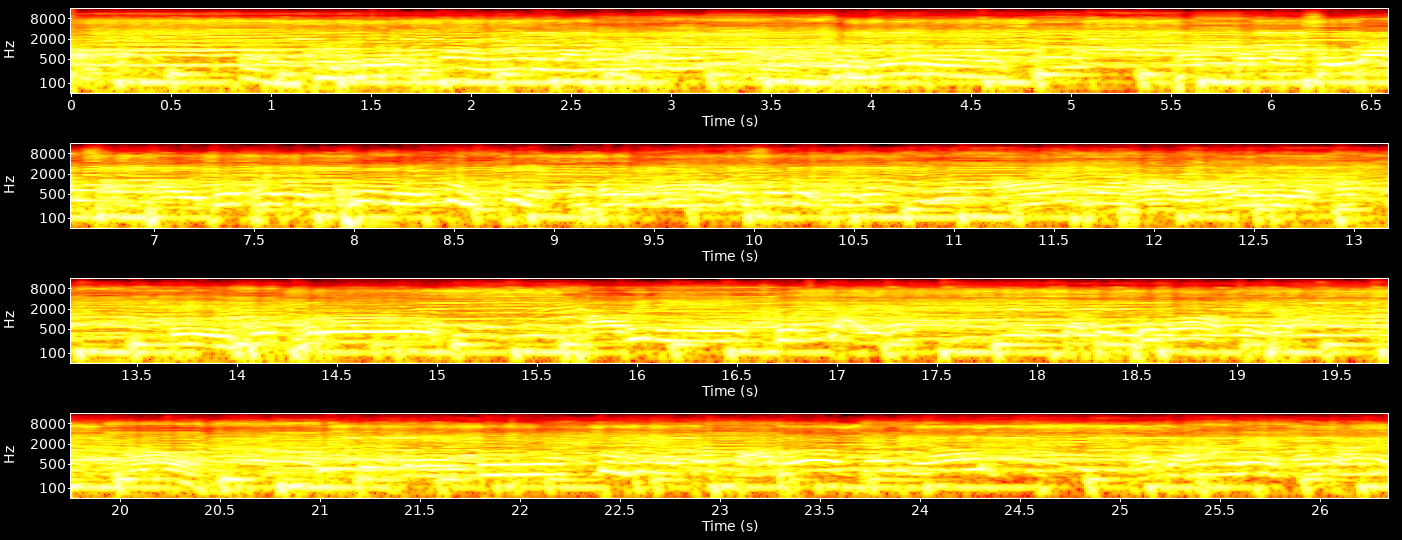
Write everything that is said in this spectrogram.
สอบครับเออคู่นี้โปรโมเตอนะคุณเดียวดำครับวันนี้คู่นี้นี่ท่านกำนันสุริยะสำเภายกให้เป็นคู่มวยดุเดือดครับเพราะฉะนั้นเอาให้สนุกเลยครับเอาให้เดือดเอาเอาให้เอาให้ดือดเดือดครับนี่คุณครูอาวินีดวนใจครับ จะเป็นผู้มอบเลยครับเอาดูเปิดดูเดือดดูเดือดครับป๋าเพิ่มเจ๊เหมียวอาจารย์เมฆอาจารย์เม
